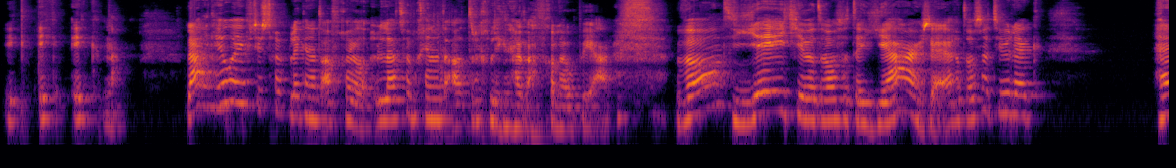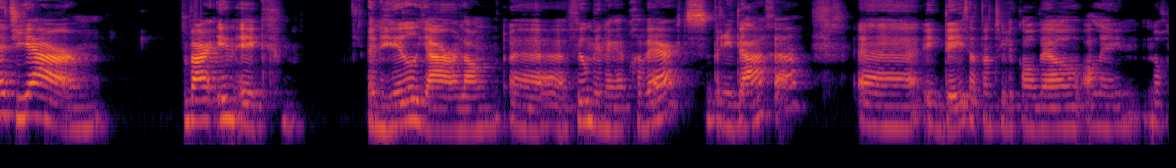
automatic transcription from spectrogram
ik, ik, ik, nou, Laat ik heel eventjes terugblikken naar het afgelopen Laten we beginnen met terugblikken naar het afgelopen jaar. Want jeetje, wat was het een jaar zeg. Het was natuurlijk het jaar waarin ik een heel jaar lang uh, veel minder heb gewerkt. Drie dagen. Uh, ik deed dat natuurlijk al wel, alleen nog,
